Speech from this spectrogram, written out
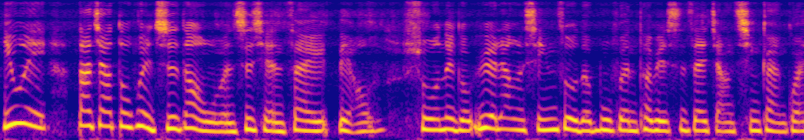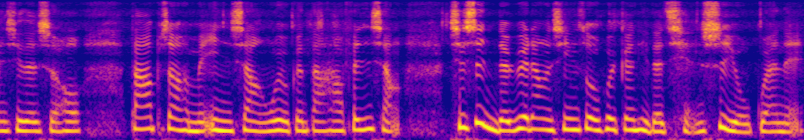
因为大家都会知道，我们之前在聊说那个月亮星座的部分，特别是在讲情感关系的时候，大家不知道有没有印象？我有跟大家分享，其实你的月亮星座会跟你的前世有关诶。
